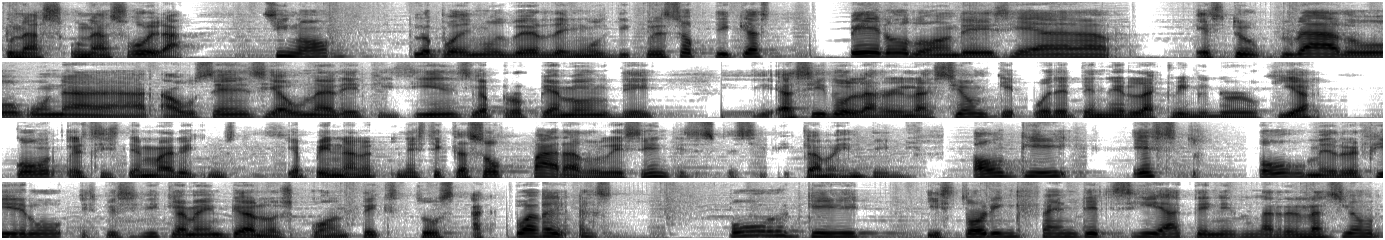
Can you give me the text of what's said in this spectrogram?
una, una sola, sino lo podemos ver de múltiples ópticas, pero donde se ha estructurado una ausencia, una deficiencia propiamente ha sido la relación que puede tener la criminología con el sistema de justicia penal, en este caso para adolescentes específicamente. Aunque esto me refiero específicamente a los contextos actuales, porque históricamente sí ha tenido una relación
